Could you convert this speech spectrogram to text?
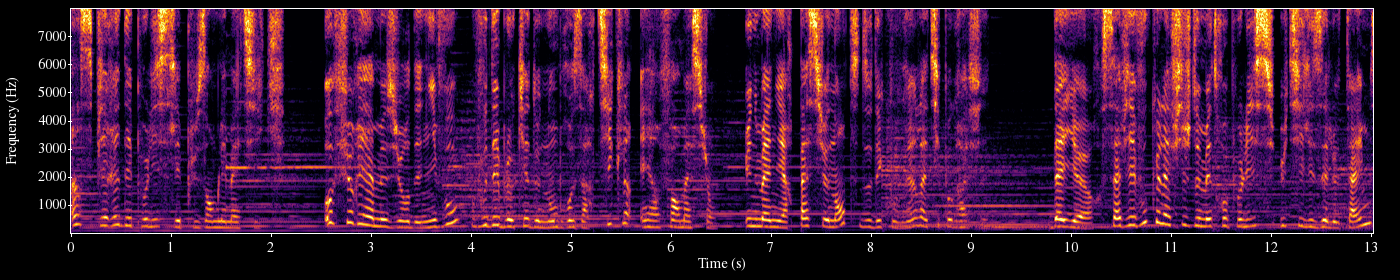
inspiré des polices les plus emblématiques. Au fur et à mesure des niveaux, vous débloquez de nombreux articles et informations. Une manière passionnante de découvrir la typographie. D'ailleurs, saviez-vous que la fiche de Metropolis utilisait le Times,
